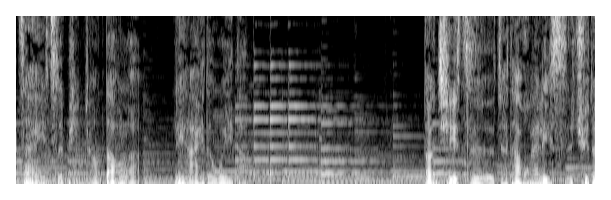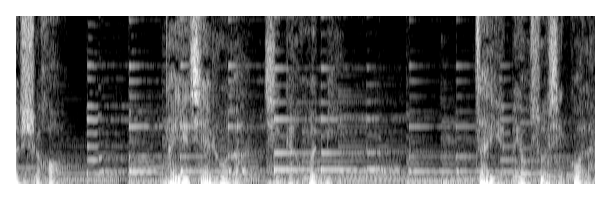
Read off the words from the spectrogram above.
再一次品尝到了恋爱的味道。当妻子在他怀里死去的时候，他也陷入了情感昏迷，再也没有苏醒过来。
